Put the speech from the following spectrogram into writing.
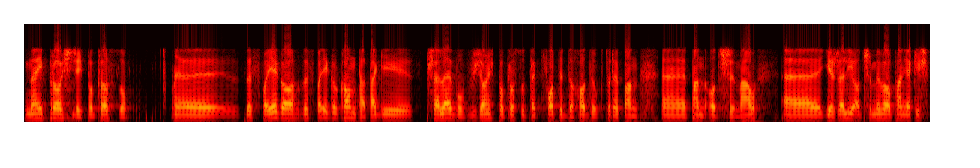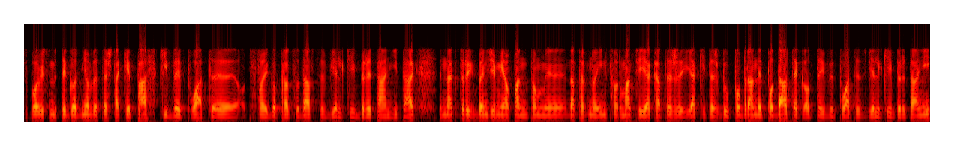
Najprościej po prostu e, ze swojego, ze swojego konta, tak z przelewów wziąć po prostu te kwoty dochodu, które pan, e, pan otrzymał. E, Jeżeli otrzymywał Pan jakieś powiedzmy tygodniowe też takie paski wypłat e, od swojego pracodawcy w Wielkiej Brytanii, tak, na których będzie miał Pan tą e, na pewno informację, jaka też, jaki też był pobrany podatek od tej wypłaty z Wielkiej Brytanii,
